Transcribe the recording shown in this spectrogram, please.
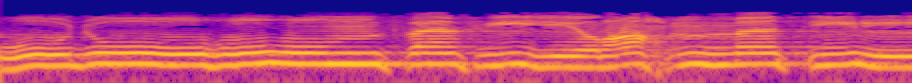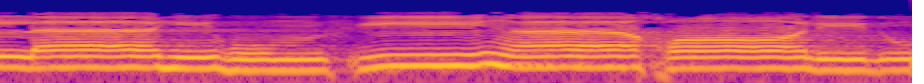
وجوههم ففي رحمة الله هم فيها خالدون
